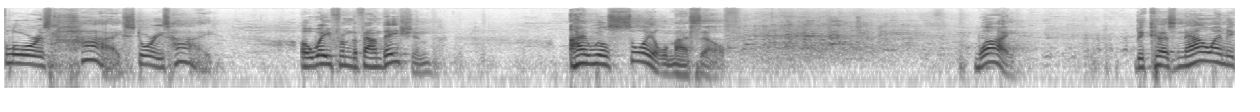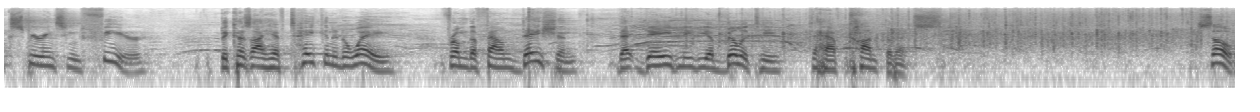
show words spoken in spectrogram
floors high, stories high, away from the foundation, I will soil myself. Why? Because now I'm experiencing fear because I have taken it away from the foundation that gave me the ability to have confidence. So,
